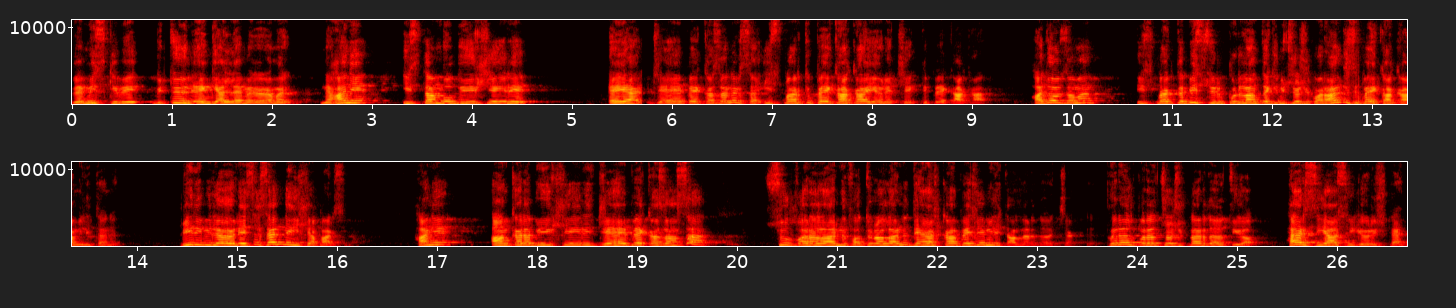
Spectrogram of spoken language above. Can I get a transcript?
ve mis gibi bütün engellemeler ama ne hani İstanbul Büyükşehir'i eğer CHP kazanırsa İspark'ı PKK yönetecekti PKK. Hadi o zaman İspark'ta bir sürü pırlanta gibi çocuk var. Hangisi PKK militanı? Biri bile öyleyse sen ne iş yaparsın? Hani Ankara Büyükşehir'i CHP kazansa su paralarını, faturalarını DHKPC militanları dağıtacaktı. Pırıl pırıl çocuklar dağıtıyor. Her siyasi görüşten.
